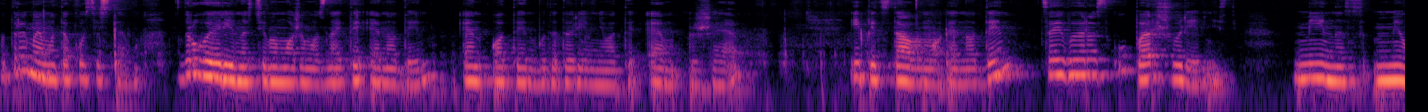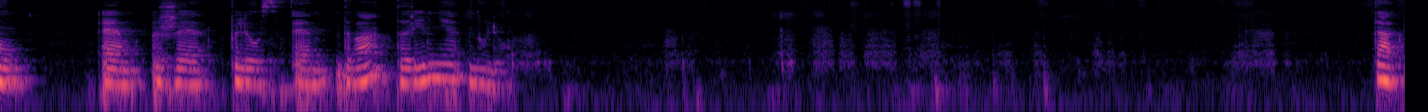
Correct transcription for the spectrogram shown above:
Отримаємо таку систему. З другої рівності ми можемо знайти n1. n1 буде дорівнювати mg. І підставимо n1 цей вираз у першу рівність. Мінус мю mg плюс n2 дорівнює 0. Так.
